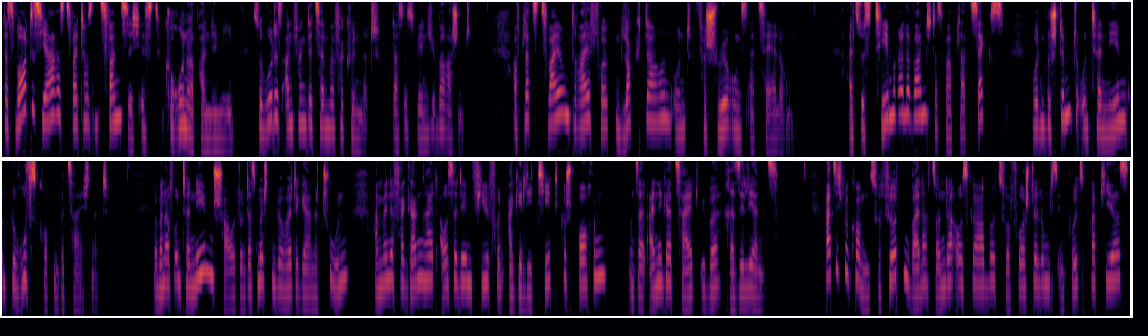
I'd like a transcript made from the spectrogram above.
Das Wort des Jahres 2020 ist Corona-Pandemie. So wurde es Anfang Dezember verkündet. Das ist wenig überraschend. Auf Platz zwei und drei folgten Lockdown und Verschwörungserzählung. Als systemrelevant, das war Platz sechs, wurden bestimmte Unternehmen und Berufsgruppen bezeichnet. Wenn man auf Unternehmen schaut, und das möchten wir heute gerne tun, haben wir in der Vergangenheit außerdem viel von Agilität gesprochen und seit einiger Zeit über Resilienz. Herzlich willkommen zur vierten Weihnachtssonderausgabe zur Vorstellung des Impulspapiers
